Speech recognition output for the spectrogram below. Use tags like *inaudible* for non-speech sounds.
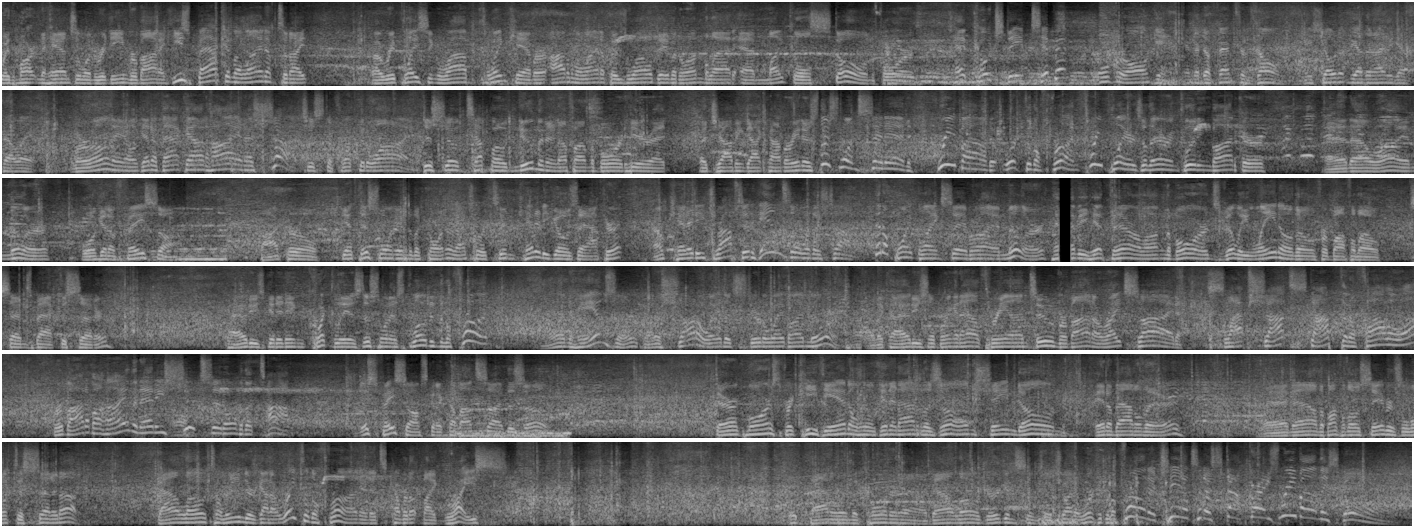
with Martin Hanzal and Radim Vrbata. He's back in the lineup tonight, uh, replacing Rob Klinkhammer. Out of the lineup as well, David Rundblad and Michael Stone for head coach Dave Tippett. Overall game in the defensive zone. He showed it the other night against LA. Morone will get it back out high and a shot just deflected wide. Just showed Tempo Newman enough on the board here at, at jobing.com arenas. This one sent in. Rebound. It worked to the front. Three players are there, including Boedker. And now Ryan Miller will get a face-off. Boedker will get this one into the corner. That's where Tim Kennedy goes after it. Now Kennedy drops it. Hanzal with a shot. Hit a point-blank save, Ryan Miller. Heavy hit there along the boards. Ville Leino, though, for Buffalo, sends back to center. Coyotes get it in quickly as this one is floated to the front. And Hanzal got a shot away that's steered away by Miller. And the Coyotes will bring it out. Three on two. Vrbata right side. Slap shot. Stopped and a follow-up. Vrbata behind the net. He shoots it over the top. This faceoff's going to come outside the zone. Derek Morris for Keith Yandle. He'll get it out of the zone. Shane Doan in a battle there. And now the Buffalo Sabres will look to set it up. Down low, Tallinder got it right to the front, and it's covered up by Greiss. Big battle in the corner now. Down low, Girgensons will try to work it to the front. A chance and a stop. Greiss rebound. They score.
